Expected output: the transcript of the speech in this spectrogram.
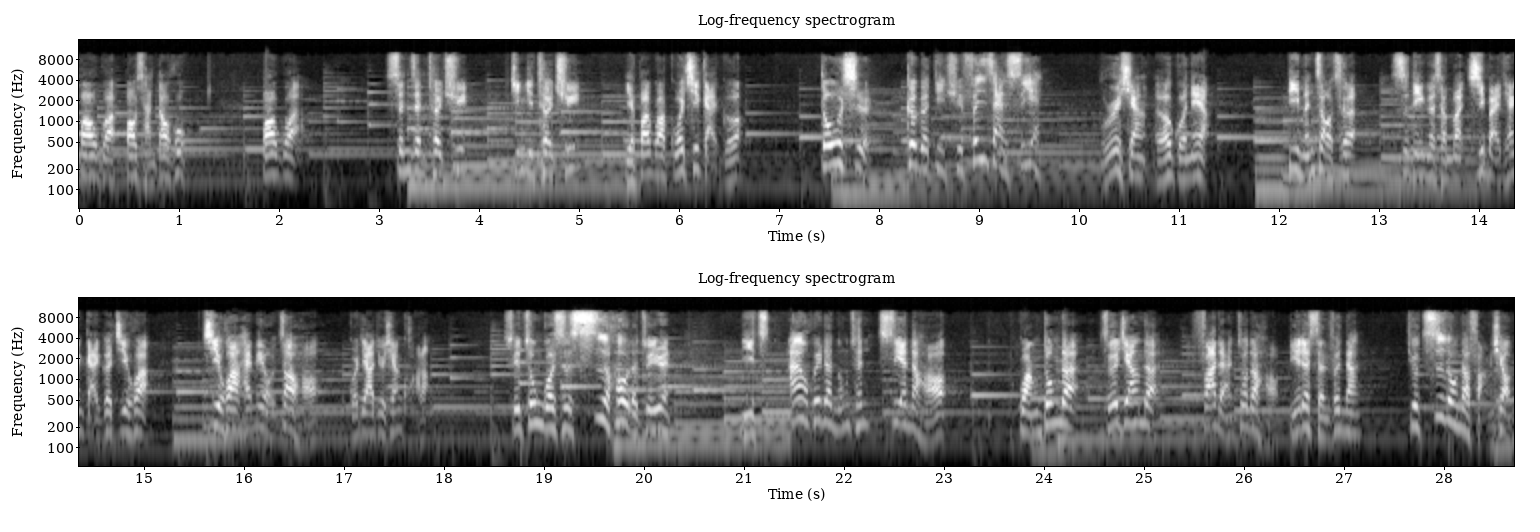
包括包产到户，包括深圳特区经济特区，也包括国企改革，都是各个地区分散试验，不是像俄国那样闭门造车，制定个什么几百天改革计划，计划还没有造好，国家就先垮了。所以中国是事后的追认。你安徽的农村试验的好，广东的、浙江的发展做得好，别的省份呢就自动的仿效，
